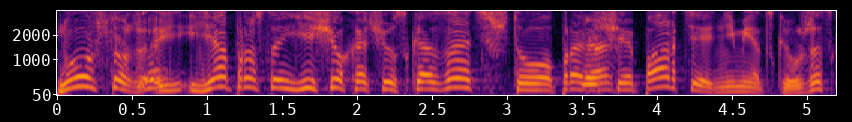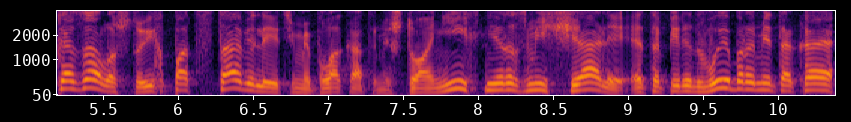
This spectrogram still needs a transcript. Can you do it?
Ну что же, ну, я просто еще хочу сказать, что правящая да? партия немецкая уже сказала, что их подставили этими плакатами, что они их не размещали. Это перед выборами такая,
